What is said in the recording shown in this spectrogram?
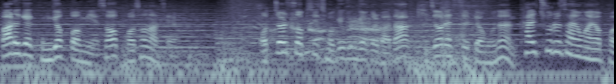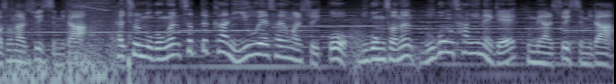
빠르게 공격 범위에서 벗어나세요. 어쩔 수 없이 적의 공격을 받아 기절했을 경우는 탈출을 사용하여 벗어날 수 있습니다. 탈출 무공은 습득한 이후에 사용할 수 있고 무공선은 무공 상인에게 구매할 수 있습니다.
